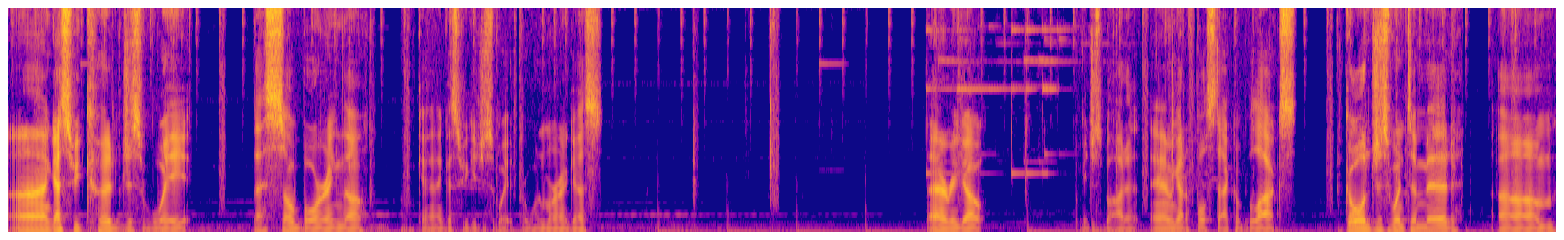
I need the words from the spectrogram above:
uh, I guess we could just wait. That's so boring though. Okay, I guess we could just wait for one more, I guess. There we go. We just bought it. And we got a full stack of blocks. Gold just went to mid. Um,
